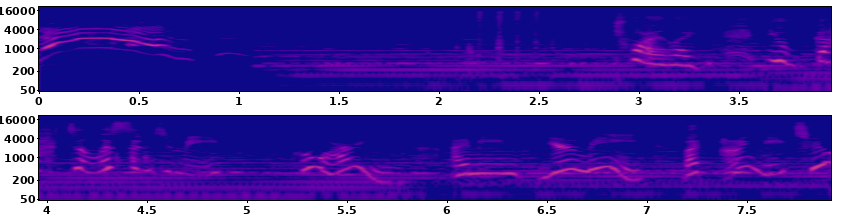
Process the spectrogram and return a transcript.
Ah! Twilight, you've got to listen to me. Who are you? I mean, you're me, but I'm me too.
